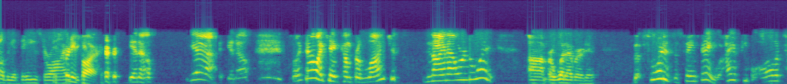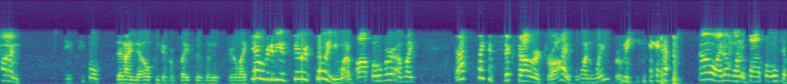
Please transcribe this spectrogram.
probably a day's drive. It's pretty far, there, you know." Yeah, you know, it's like no, I can't come for lunch. It's nine hours away, um, or whatever it is. But Florida's the same thing. I have people all the time, people that I know from different places, and they're like, "Yeah, we're going to be in Sarasota. You want to bop over?" I'm like, "That's like a six-hour drive one way for me, man. no, I don't want to bop over."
